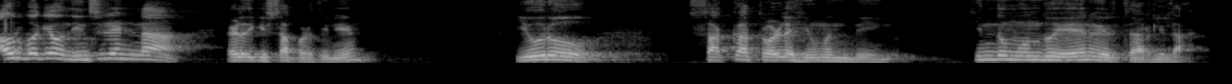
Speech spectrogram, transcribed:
ಅವ್ರ ಬಗ್ಗೆ ಒಂದು ಇನ್ಸಿಡೆಂಟ್ನ ಹೇಳೋದಕ್ಕೆ ಇಷ್ಟಪಡ್ತೀನಿ. ಇವರು ಸಖತ್ ಒಳ್ಳೆ ಹ್ಯೂಮನ್ ಬೀಯಿಂಗ್ ಹಿಂದೂ ಮುಂದೆ ಏನು ಇರ್ತಾ ಇರಲಿಲ್ಲ.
